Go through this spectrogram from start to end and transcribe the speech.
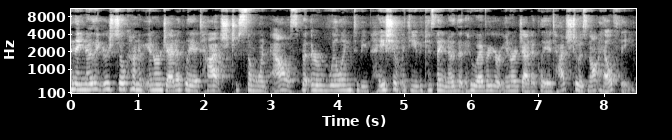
and they know that you're still kind of energetically attached to someone else, but they're willing to be patient with you because they know that whoever you're energetically attached to is not healthy.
